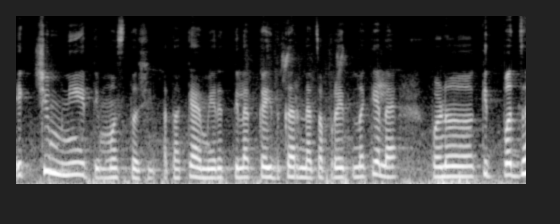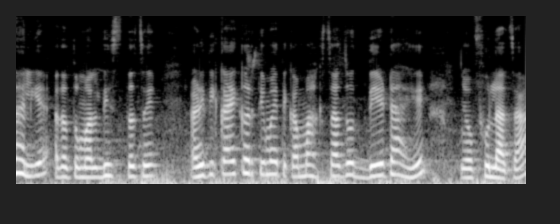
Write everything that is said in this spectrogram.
एक चिमणी येते मस्त अशी. आता कॅमेऱ्यात तिला कैद करण्याचा प्रयत्न केला आहे पण कितपत झाली आहे आता तुम्हाला दिसतंच आहे. आणि ती काय करते माहिती आहे का? मागचा जो देठ आहे फुलाचा.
